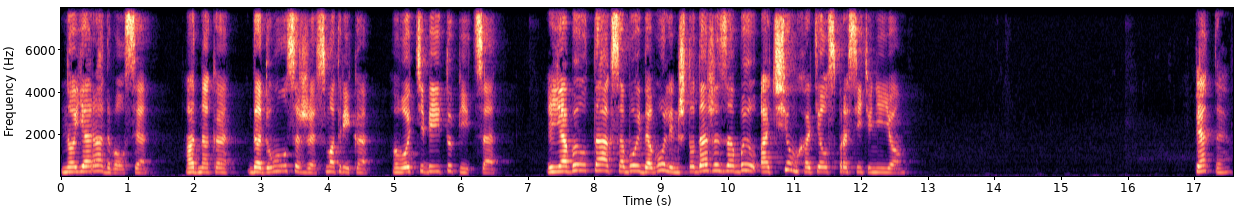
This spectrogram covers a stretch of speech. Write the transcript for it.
но я радовался. Однако додумался же, смотри-ка, вот тебе и тупица. Я был так собой доволен, что даже забыл, о чем хотел спросить у нее. Пятое.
